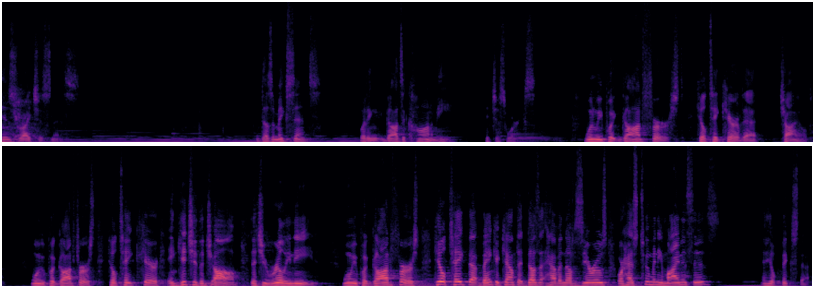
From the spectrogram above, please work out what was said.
His righteousness. It doesn't make sense, but in God's economy, it just works. When we put God first, He'll take care of that child. When we put God first, He'll take care and get you the job that you really need. When we put God first, He'll take that bank account that doesn't have enough zeros or has too many minuses, and He'll fix that.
